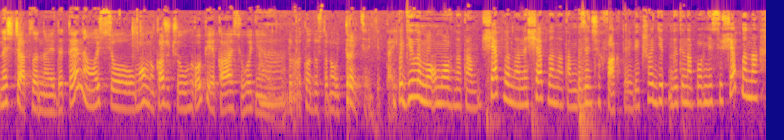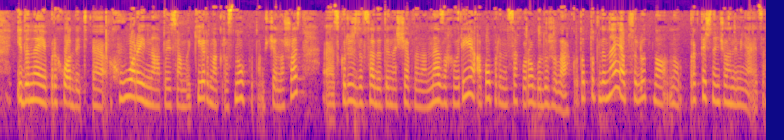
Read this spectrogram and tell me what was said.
нещепленої дитини, ось умовно кажучи, у групі, яка сьогодні, до прикладу, становить 30 дітей. Поділимо умовно там щеплена, не щеплена, там без інших факторів. Якщо дитина повністю щеплена і до неї приходить е, хворий на той самий кір, на краснуху, там ще на щось, е, скоріш за все, дитина щеплена не захворіє або перенесе хворобу дуже легко. Тобто для неї абсолютно ну практично нічого не міняється.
